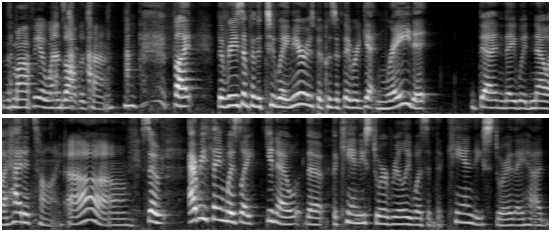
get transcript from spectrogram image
the mafia wins all the time. But the reason for the two way mirror is because if they were getting raided, then they would know ahead of time. Oh. So everything was like, you know, the, the candy store really wasn't the candy store. They had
